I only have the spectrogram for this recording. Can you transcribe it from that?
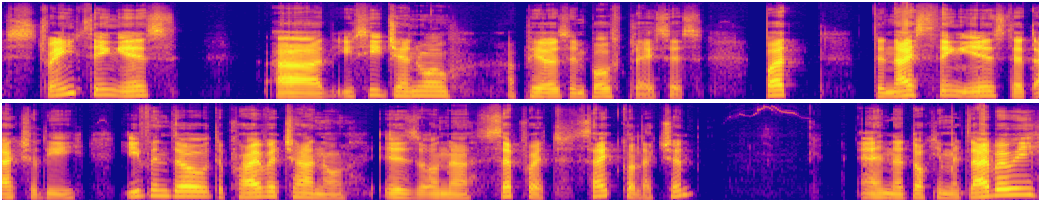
strange thing is uh, you see general appears in both places but the nice thing is that actually even though the private channel is on a separate site collection and a document library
